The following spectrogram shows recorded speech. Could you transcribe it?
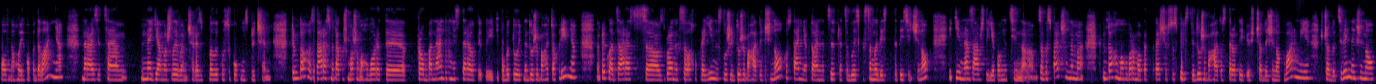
повного його подолання. Наразі це не є можливим через велику сукупність причин. Крім того, зараз ми також можемо говорити про банальні стереотипи, які побутують на дуже багатьох рівнях. Наприклад, зараз е, в збройних силах України служить дуже багато жінок. Остання актуальна цифра це близько 70 тисяч жінок, які не завжди є повноцінно забезпеченими. Крім того, ми говоримо про те, що в суспільстві дуже багато стереотипів щодо жінок в армії, щодо цивільних жінок.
